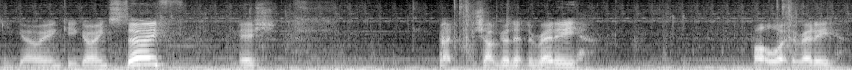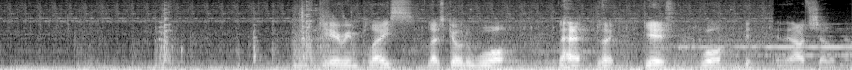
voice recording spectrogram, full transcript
Keep going, keep going. Safe! Ish. Right, shotgun at the ready. Bottle at the ready. Gear in place. Let's go to war. like, gears, war. I'll shut up now.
